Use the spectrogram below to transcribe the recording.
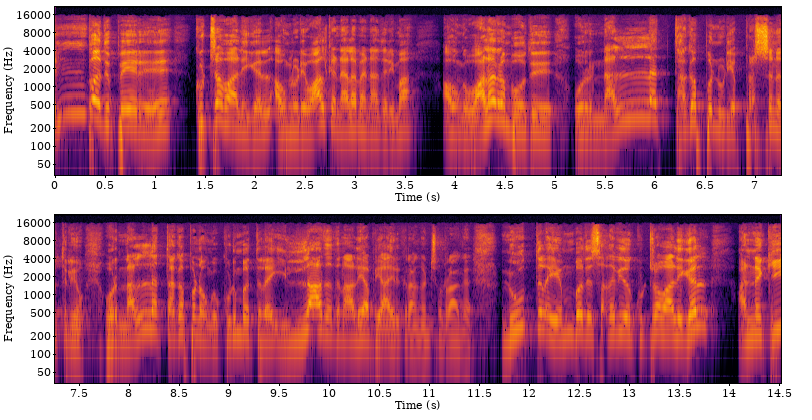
எண்பது பேர் குற்றவாளிகள் அவங்களுடைய வாழ்க்கை நிலைமை என்ன தெரியுமா? அவங்க வளரும்போது ஒரு நல்ல தகப்பனுடைய பிரச்சனத்திலையும் ஒரு நல்ல தகப்பன் அவங்க குடும்பத்தில் இல்லாததுனாலே அப்படி ஆயிருக்கிறாங்கன்னு சொல்கிறாங்க நூற்றில் எண்பது சதவீதம் குற்றவாளிகள் அன்னைக்கு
